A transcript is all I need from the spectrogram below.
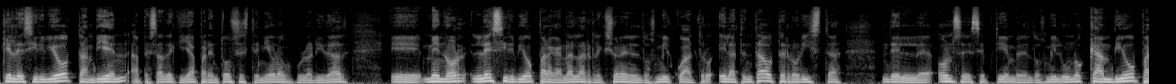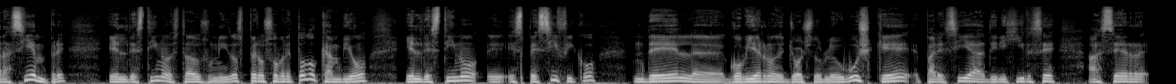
que le sirvió también, a pesar de que ya para entonces tenía una popularidad eh, menor, le sirvió para ganar la reelección en el 2004. El atentado terrorista del 11 de septiembre del 2001 cambió para siempre el destino de Estados Unidos, pero sobre todo cambió el destino eh, específico del eh, gobierno de George W. Bush, que parecía dirigirse a ser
